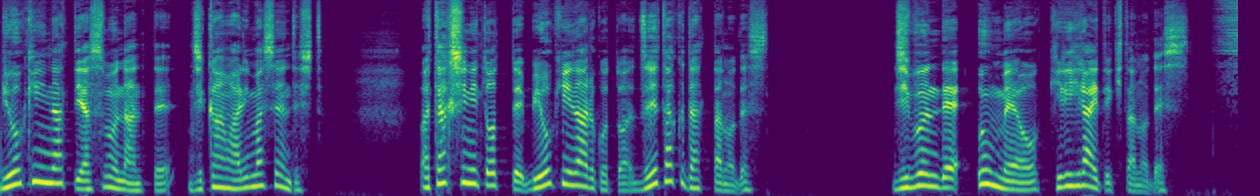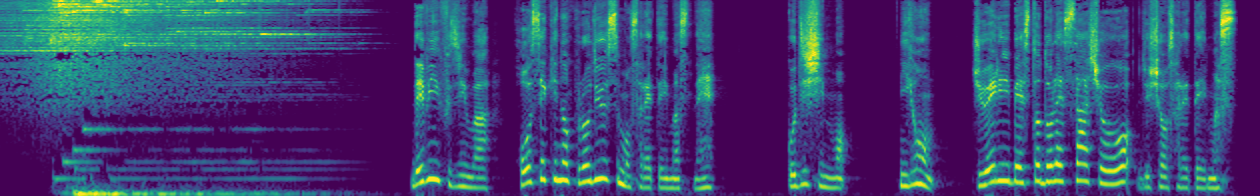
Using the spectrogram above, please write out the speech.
病気になって休むなんて時間はありませんでした。私にとって病気になることは贅沢だったのです。自分で運命を切り開いてきたのです。デヴィ夫人は宝石のプロデュースもされていますね。ご自身も日本ジュエリーベストドレッサー賞を受賞されています。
